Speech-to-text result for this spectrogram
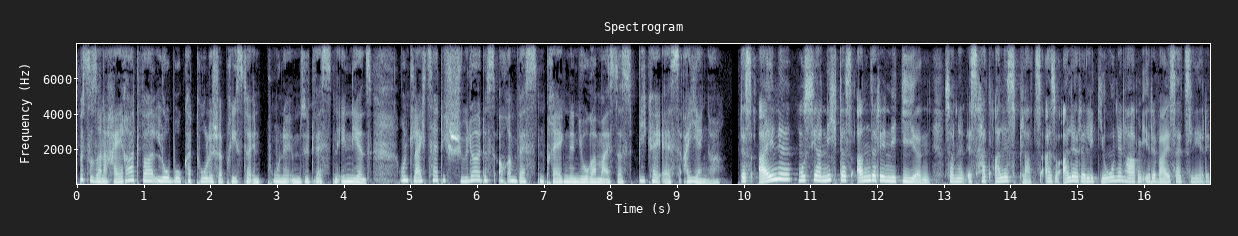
Bis zu seiner Heirat war Lobo katholischer Priester in Pune im Südwesten Indiens und gleichzeitig Schüler des auch im Westen prägenden Yogameisters BKS Iyengar. Das eine muss ja nicht das andere negieren, sondern es hat alles Platz. Also alle Religionen haben ihre Weisheitslehre.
